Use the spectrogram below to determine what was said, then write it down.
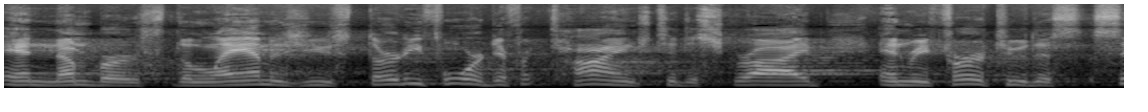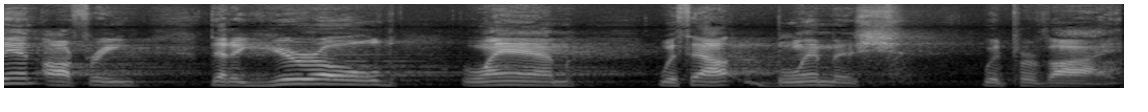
and Numbers, the lamb is used 34 different times to describe and refer to this sin offering that a year old lamb without blemish would provide.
